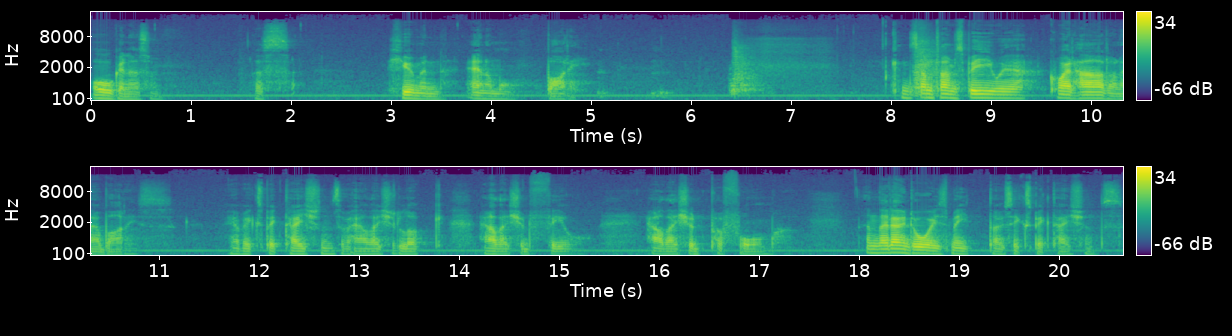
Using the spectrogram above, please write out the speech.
organism, this human animal body. Can sometimes be we're quite hard on our bodies. We have expectations of how they should look, how they should feel, how they should perform. And they don't always meet those expectations.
